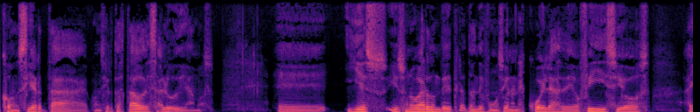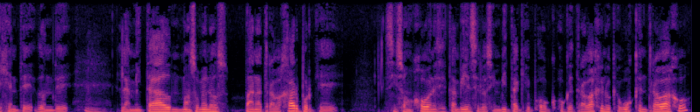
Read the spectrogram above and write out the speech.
con, cierta, con cierto estado de salud, digamos. Eh, y, es, y es un hogar donde, donde funcionan escuelas de oficios, hay gente donde Mm. la mitad más o menos van a trabajar porque si son jóvenes y también se los invita a que o, o que trabajen o que busquen trabajo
